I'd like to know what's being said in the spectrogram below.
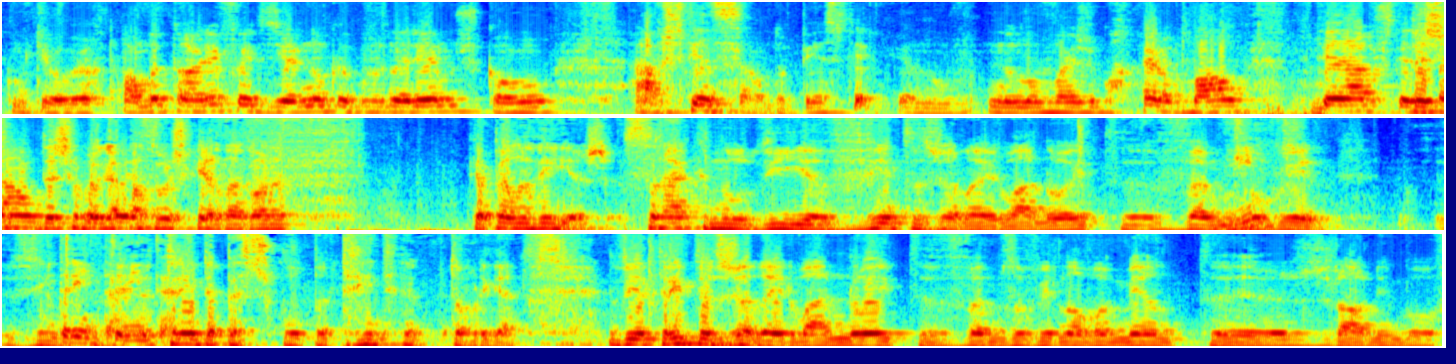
cometeu um erro de palmatória, foi dizer nunca governaremos com a abstenção do PST. Eu não, não vejo qual era o mal de ter a abstenção. Deixa- Deixa-me olhar para a tua esquerda agora. Capela Dias, será que no dia 20 de janeiro à noite vamos 20? ouvir. 20, 30. 30, peço desculpa, 30, muito obrigado. Dia 30 de janeiro à noite vamos ouvir novamente eh, Jerónimo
